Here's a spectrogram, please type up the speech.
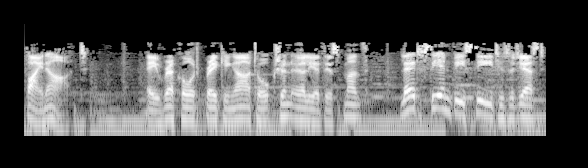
fine art. A record breaking art auction earlier this month led CNBC to suggest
